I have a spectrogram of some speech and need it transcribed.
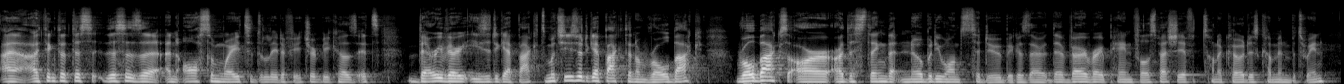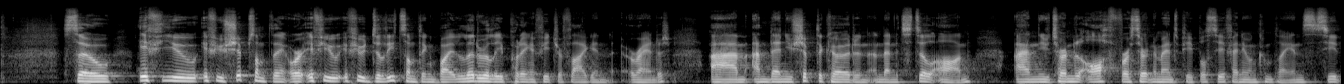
I, I think that this this is a, an awesome way to delete a feature because it's very very easy to get back. It's much easier to get back than a rollback. Rollbacks are are this thing that nobody wants to do because they're they're very very painful, especially if a ton of code has come in between. So if you if you ship something or if you if you delete something by literally putting a feature flag in around it, um, and then you ship the code and, and then it's still on, and you turn it off for a certain amount of people, see if anyone complains, see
